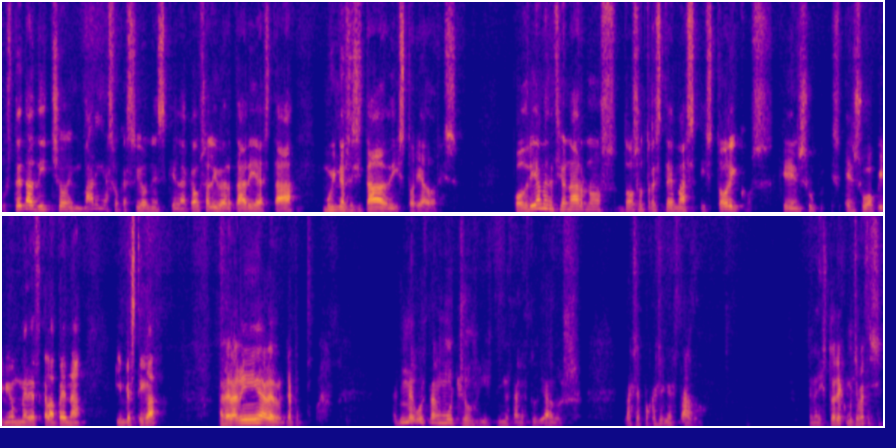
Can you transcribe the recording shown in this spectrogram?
Usted ha dicho en varias ocasiones que la causa libertaria está muy necesitada de historiadores. ¿Podría mencionarnos dos o tres temas históricos que en su, en su opinión merezca la pena investigar? A ver, a mí, a ver, ya, a mí me gustan mucho, y, no están estudiados, las épocas sin Estado. En la historia que muchas veces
